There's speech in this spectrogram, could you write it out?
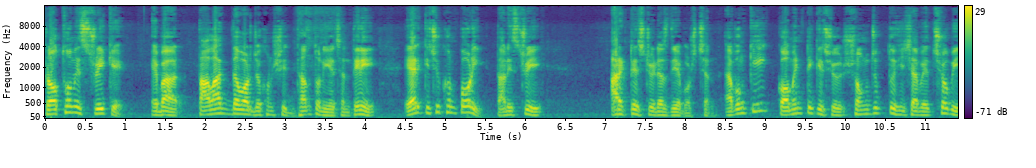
প্রথম স্ত্রীকে এবার তালাক দেওয়ার যখন সিদ্ধান্ত নিয়েছেন তিনি, এর কিছুক্ষণ পরই তার স্ত্রী আরেকটা স্ট্যাটাস দিয়ে বসছেন এবং কি কমেন্টে কিছু সংযুক্ত হিসাবে ছবি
